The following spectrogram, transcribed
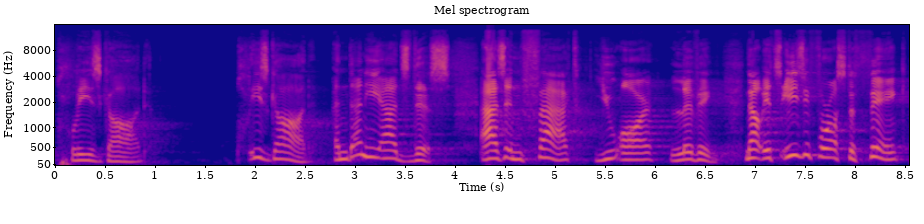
please God. Please God. And then he adds this, as in fact you are living. Now, it's easy for us to think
